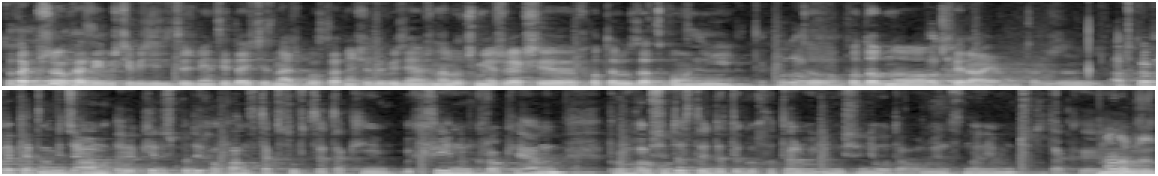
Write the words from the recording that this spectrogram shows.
To tak przy okazji, jakbyście wiedzieli coś więcej, dajcie znać, bo ostatnio się dowiedziałem, że na Luczmierzu jak się w hotelu zadzwoni, tak, tak, podobno. to podobno, podobno, otwierają. Także... Aczkolwiek ja tam widziałam, y, kiedyś podjechał pan w taksówce takim chwiejnym krokiem, próbował się dostać do tego hotelu i mu się nie udało, więc no nie wiem, czy to tak... No dobrze,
